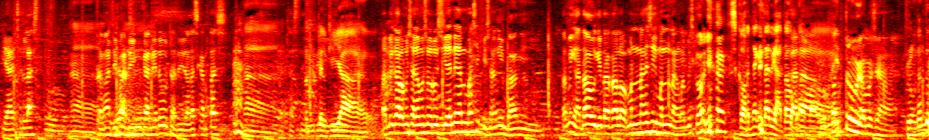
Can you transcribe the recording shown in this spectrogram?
ya jelas tuh nah, jangan dibandingkan itu udah di atas kertas nah. Belgia Tapi kalau misalnya musuh Rusia ini kan masih bisa ngimbangi. Tapi nggak tahu kita kalau menang sih menang, tapi skornya skornya kita nggak tahu berapa tahu. Tentu ya Mas ya. belum tentu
